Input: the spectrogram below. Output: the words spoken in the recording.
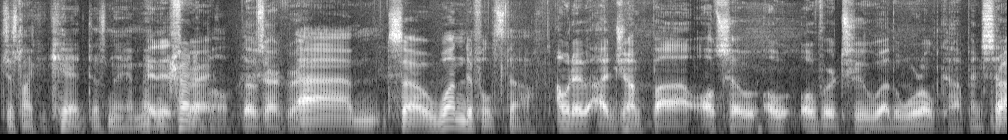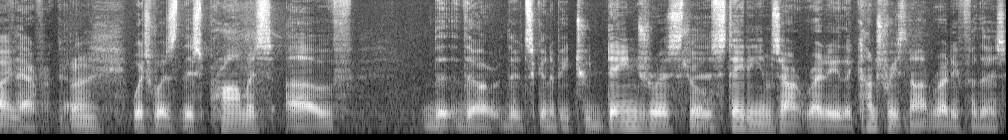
just like a kid, doesn't he? I mean, It is great. incredible. Those are great. Um, so wonderful stuff. I want to uh, jump uh, also o- over to uh, the World Cup in South Right, Africa, right. which was this promise of the, the, it's going to be too dangerous. Sure. The stadiums aren't ready. The country's not ready for this,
